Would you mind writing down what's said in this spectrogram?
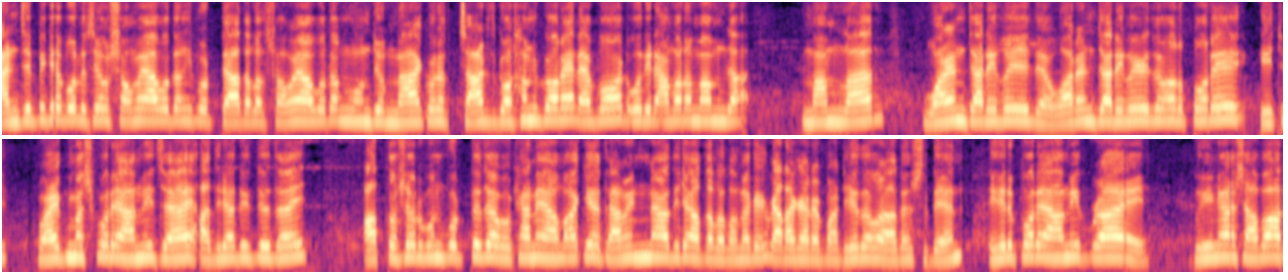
আইনজীবীকে বলেছে সময় আবেদন করতে, আদালত সময় আবেদন মঞ্জুর না করে চার্জ গঠন করেন এবং ওদিন আমার মামলা, মামলার ওয়ারেন্ট জারি হয়ে যায়। ওয়ারেন্ট জারি হয়ে যাওয়ার পরে কয়েক মাস পরে আমি যাই, হাজিরা দিতে যাই, আত্মসমর্পণ করতে যাই। ওখানে আমাকে জামিন না দিয়ে আদালত আমাকে কারাগারে পাঠিয়ে দেওয়ার আদেশ দেন। এরপরে আমি প্রায় দুই মাস আবার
